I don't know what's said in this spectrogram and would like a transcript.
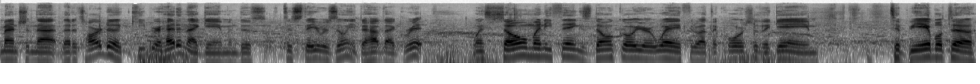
mention that that it's hard to keep your head in that game and just to stay resilient to have that grit when so many things don't go your way throughout the course of the game to be able to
